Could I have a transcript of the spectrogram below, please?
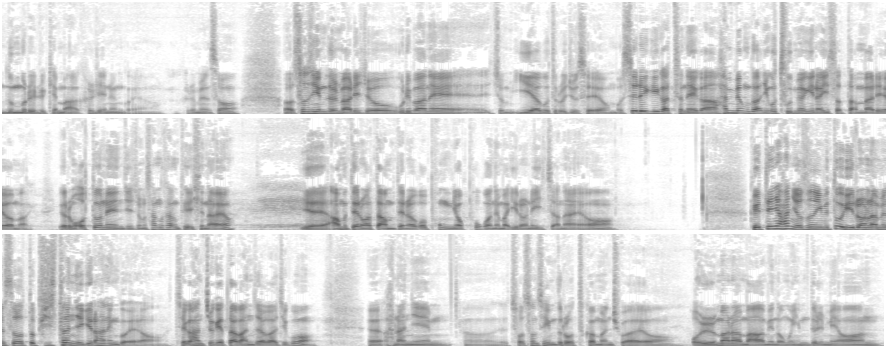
눈물을 이렇게 막 흘리는 거예요. 그러면서 어, 선생님들 말이죠. 우리 반에 좀 이해하고 들어주세요. 뭐 쓰레기 같은 애가 한 명도 아니고 두 명이나 있었단 말이에요. 막 여러분 어떤 애인지 좀 상상되시나요? 예, 아무 때나 왔다 아무 때나 하고 폭력, 폭언에 막 이런 애 있잖아요. 그랬더니 한 여선님이 또 일어나면서 또 비슷한 얘기를 하는 거예요. 제가 한쪽에 딱 앉아가지고 하나님, 어, 저 선생님들 어떻게 하면 좋아요? 얼마나 마음이 너무 힘들면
